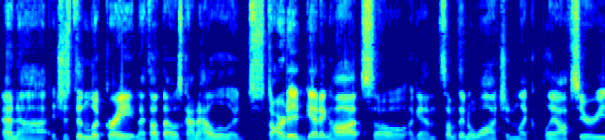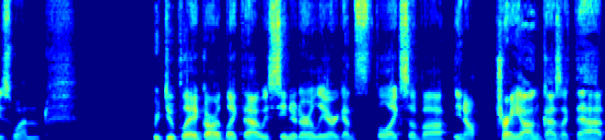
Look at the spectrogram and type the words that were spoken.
and uh, it just didn't look great. And I thought that was kind of how Lillard started getting hot. So again, something to watch in like a playoff series when we do play a guard like that. We've seen it earlier against the likes of uh, you know Trae Young, guys like that.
